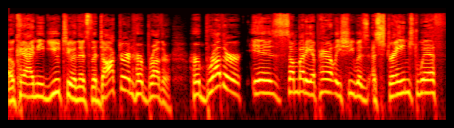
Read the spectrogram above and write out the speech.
okay, I need you two. And it's the doctor and her brother. Her brother is somebody apparently she was estranged with.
